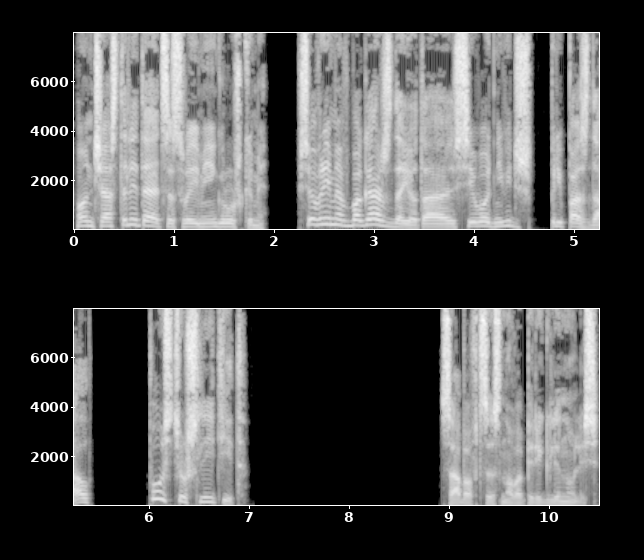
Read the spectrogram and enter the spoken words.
Он часто летает со своими игрушками. Все время в багаж сдает, а сегодня, видишь, припоздал. Пусть уж летит. Сабовцы снова переглянулись.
